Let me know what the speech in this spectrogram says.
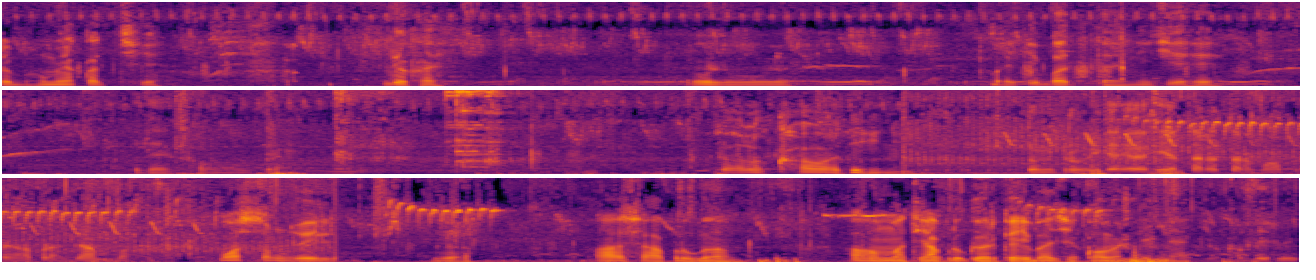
ડબ્બો એક જ છે. દેખાય. ઓલું બાકી બધા નીચે હે. બધા ચાલો ખાવા દઈને. તો મિત્રો અત્યારે, અત્યારમાં આપણે આપણા ગામમાં મોસમ જોઈ લે. આ છે આપણું ગામ. આમાંથી આપણું ઘર કઈ બાજુ કોમેન્ટ કરીને આપજો ખબર હોય.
